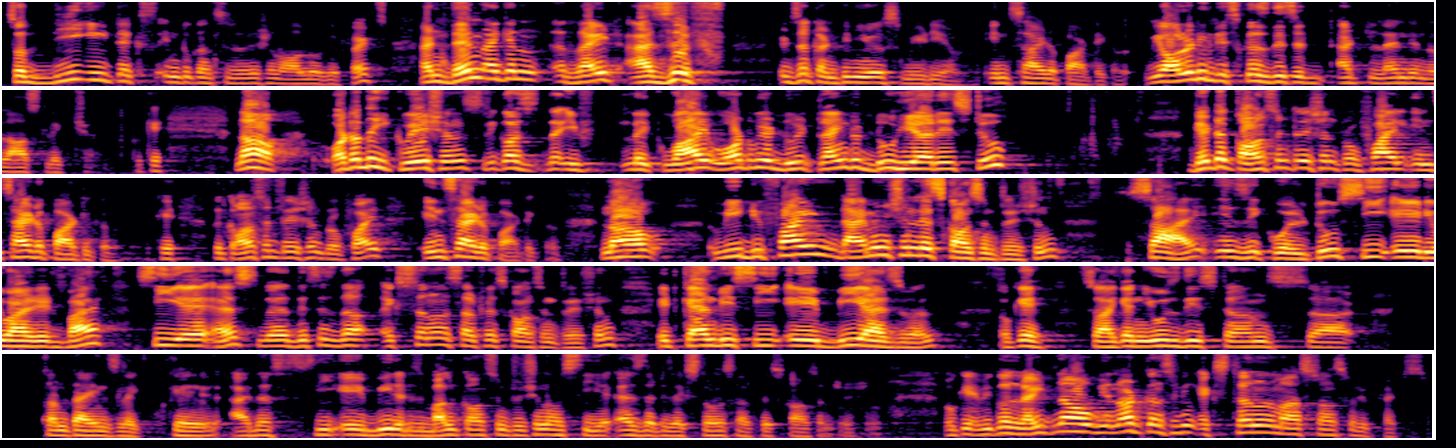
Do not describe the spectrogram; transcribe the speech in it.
So, DE takes into consideration all those effects and then I can write as if it is a continuous medium inside a particle. We already discussed this at length in the last lecture. Okay. Now, what are the equations because the if like why what we are doing trying to do here is to get a concentration profile inside a particle okay, the concentration profile inside a particle. Now, we define dimensionless concentration psi is equal to C A divided by C A S where this is the external surface concentration. It can be C A B as well. Okay. So, I can use these terms uh, sometimes like okay, either C A B that is bulk concentration or C A S that is external surface concentration. Okay, because right now we are not considering external mass transfer effects.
